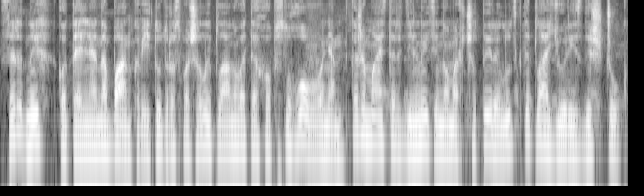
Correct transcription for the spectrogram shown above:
Серед них котельня на банковій. Тут розпочали планове техобслуговування, каже майстер дільниці номер 4 Луцьк тепла Юрій Здищук.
